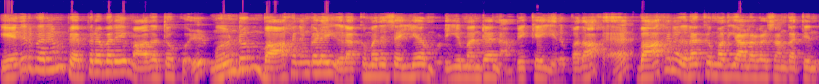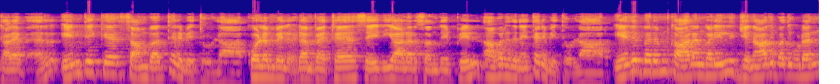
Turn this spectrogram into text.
எதிர்வரும் பிப்ரவரி மாதத்துக்குள் மீண்டும் வாகனங்களை இறக்குமதி செய்ய முடியும் என்ற நம்பிக்கை இருப்பதாக வாகன இறக்குமதியாளர்கள் சங்கத்தின் தலைவர் இந்திக்க சம்பத் தெரிவித்துள்ளார். கொழும்பில் இடம்பெற்ற செய்தியாளர் சந்திப்பில் அவர் இதனை தெரிவித்துள்ளார். எதிர்வரும் காலங்களில் ஜனாதிபதியுடன்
